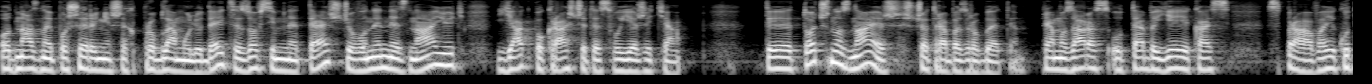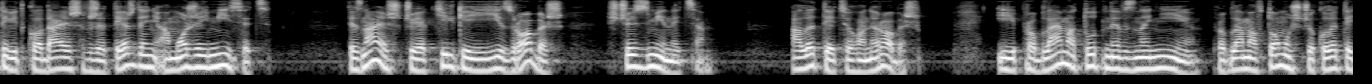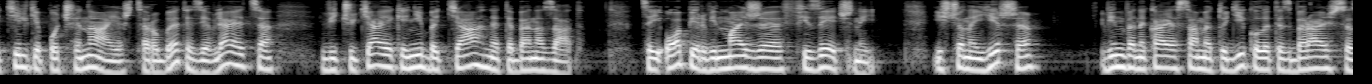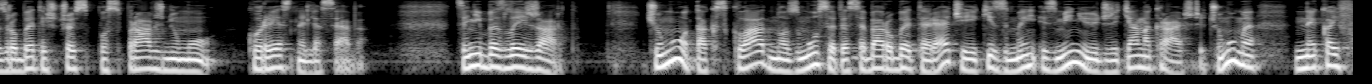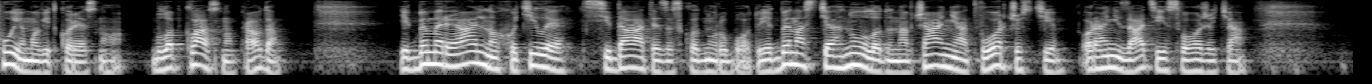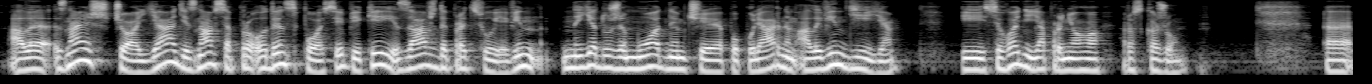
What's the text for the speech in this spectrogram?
одна з найпоширеніших проблем у людей це зовсім не те, що вони не знають, як покращити своє життя. Ти точно знаєш, що треба зробити. Прямо зараз у тебе є якась справа, яку ти відкладаєш вже тиждень, а може й місяць. Ти знаєш, що як тільки її зробиш, щось зміниться. Але ти цього не робиш. І проблема тут не в знанні. Проблема в тому, що коли ти тільки починаєш це робити, з'являється відчуття, яке ніби тягне тебе назад. Цей опір він майже фізичний. І що найгірше, він виникає саме тоді, коли ти збираєшся зробити щось по-справжньому корисне для себе. Це ніби злий жарт. Чому так складно змусити себе робити речі, які змінюють життя на краще? Чому ми не кайфуємо від корисного? Було б класно, правда? Якби ми реально хотіли сідати за складну роботу, якби нас тягнуло до навчання, творчості, організації свого життя. Але знаєш що? Я дізнався про один спосіб, який завжди працює. Він не є дуже модним чи популярним, але він діє. І сьогодні я про нього розкажу. Е,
